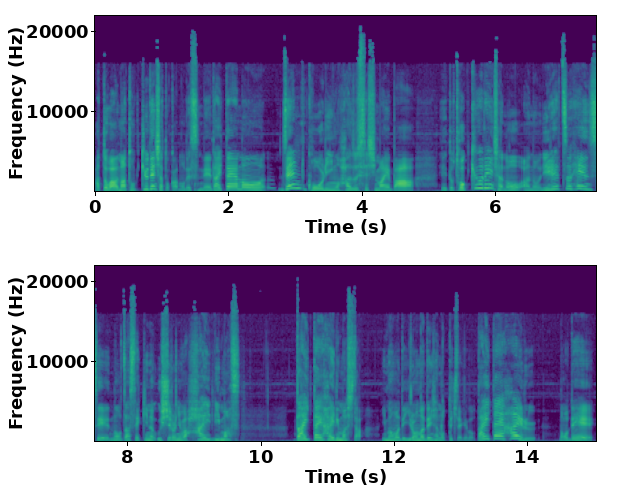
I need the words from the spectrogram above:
あとはまあ特急電車とかもですね大体あの全後輪を外してしまえば、えー、と特急電車のあの2列編成の座席の後ろには入ります。大体入りました。今までいろんな電車乗ってきたけど。大体入るので、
